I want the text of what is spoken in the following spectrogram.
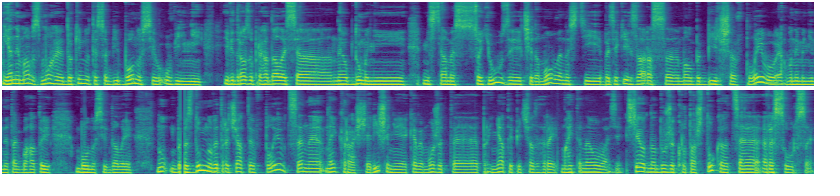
я не мав змоги докинути собі бонусів у війні. І відразу пригадалися необдумані місцями союзи чи домовленості, без яких зараз е, мав би більше впливу, а вони мені не так багато й бонусів дали. Ну, бездумно витрачати вплив це не найкраще рішення, яке ви можете прийняти під час гри. Майте на увазі. Ще одна дуже крута штука це ресурси.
